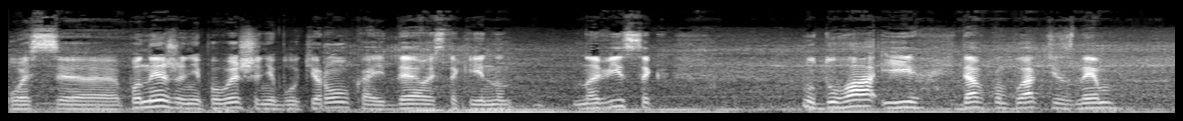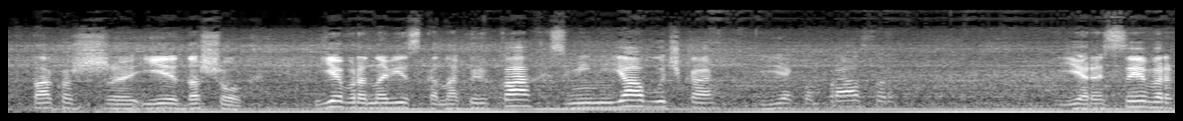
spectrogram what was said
Ось е, понижені, повишені блокіровка, йде ось такий навісик, ну, дуга і йде в комплекті з ним також е, і дашок. Євронавіска на крюках, змінні яблучка, є компресор, є ресивер,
